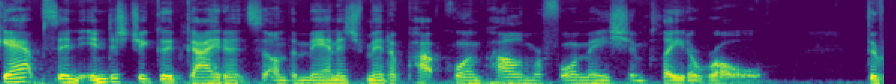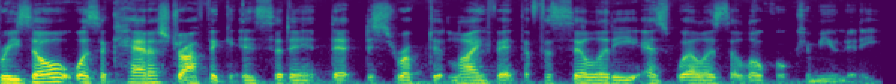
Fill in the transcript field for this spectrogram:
Gaps in industry good guidance on the management of popcorn polymer formation played a role. The result was a catastrophic incident that disrupted life at the facility as well as the local community.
